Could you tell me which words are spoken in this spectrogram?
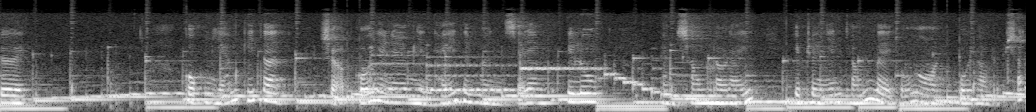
cười. Cô không dám ký tên. Sợ cố gia nam nhìn thấy tên mình sẽ đem đi luôn xong đâu đấy diệp trần nhanh chóng về chỗ ngồi vùi đầu đọc sách.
